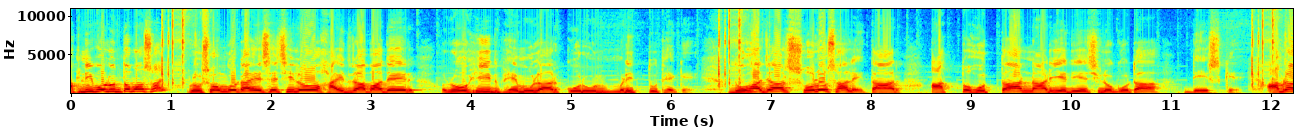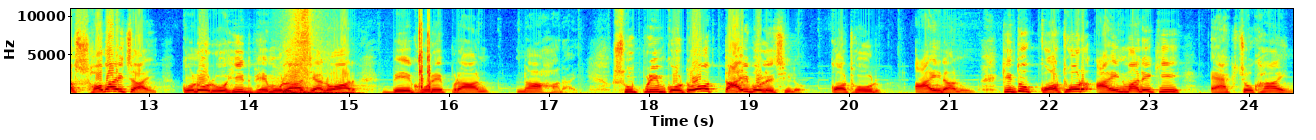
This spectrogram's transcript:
আপনি বলুন তো মশাই, প্রসঙ্গটা এসেছিল হায়দ্রাবাদের রোহিত ভেমুলার করুণ মৃত্যু থেকে। দু হাজার ষোলো সালে তার আত্মহত্যা নাড়িয়ে দিয়েছিল গোটা দেশকে। আমরা সবাই চাই কোনো রোহিত ভেমুলা যেন আর বেঘরে প্রাণ না হারায়। সুপ্রিম কোর্টও তাই বলেছিল, কঠোর আইন আনুন। কিন্তু কঠোর আইন মানে কি এক চোখা আইন?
